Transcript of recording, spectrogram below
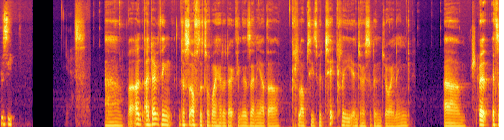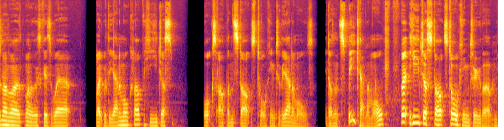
Proceed. Yes. Um, but I, I don't think, just off the top of my head, I don't think there's any other clubs he's particularly interested in joining. Um, Sure. but it's another one one of those cases where, like with the animal club, he just walks up and starts talking to the animals. He doesn't speak animal, but he just starts talking to them,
